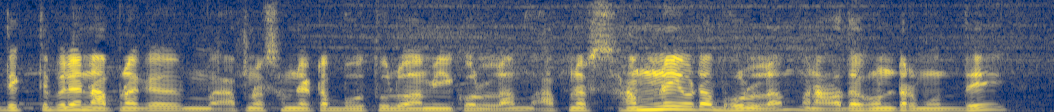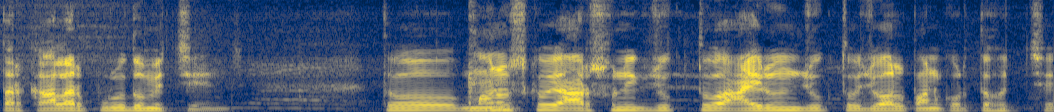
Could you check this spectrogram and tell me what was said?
দেখতে পেলেন আপনাকে আপনার সামনে একটা বোতলও আমি করলাম আপনার সামনেই ওটা ভরলাম মানে আধা ঘণ্টার মধ্যে তার কালার পুরো দমে চেঞ্জ তো মানুষকে ওই আর্সেনিক যুক্ত আয়রন যুক্ত জল পান করতে হচ্ছে।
